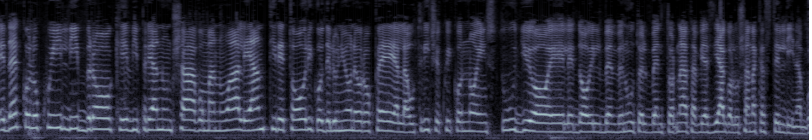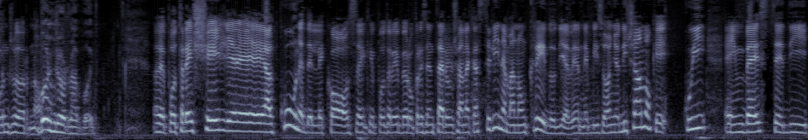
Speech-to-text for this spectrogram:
Ed eccolo qui il libro che vi preannunciavo, manuale antiretorico dell'Unione Europea. L'autrice qui con noi in studio e le do il benvenuto e il bentornato a Via Siago, Luciana Castellina. Buongiorno. Buongiorno a voi. Eh, potrei scegliere alcune delle cose che potrebbero presentare Luciana Castellina, ma non credo di averne bisogno. Diciamo che qui è in veste di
